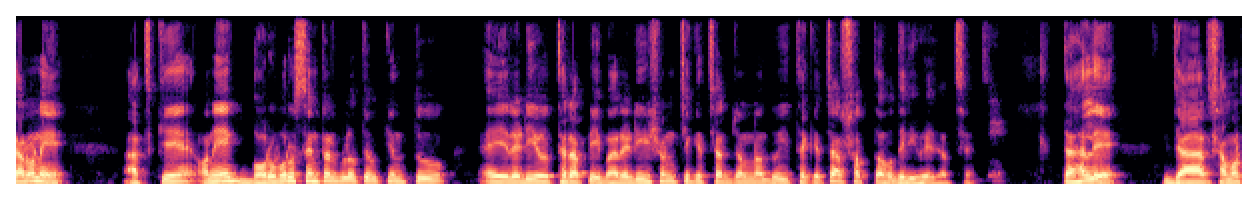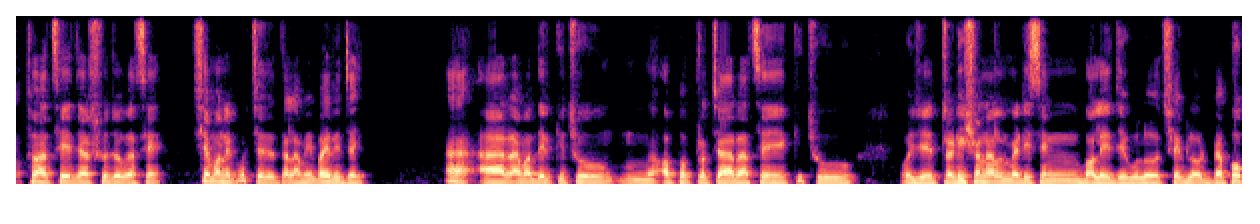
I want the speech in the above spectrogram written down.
কারণে আজকে অনেক বড় বড় সেন্টারগুলোতেও কিন্তু এই রেডিওথেরাপি বা রেডিয়েশন চিকিৎসার জন্য দুই থেকে চার সপ্তাহ দেরি হয়ে যাচ্ছে। তাহলে যার সামর্থ্য আছে যার সুযোগ আছে সে মনে করছে যে তাহলে আমি বাইরে যাই। হ্যাঁ আর আমাদের কিছু অপপ্রচার আছে, কিছু ওই যে ট্র্যাডিশনাল মেডিসিন বলে যেগুলো, সেগুলোর ব্যাপক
